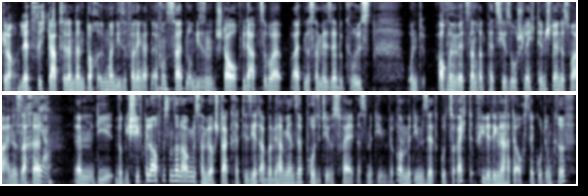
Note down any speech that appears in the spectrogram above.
genau. Letztlich gab es ja dann, dann doch irgendwann diese verlängerten Öffnungszeiten, um diesen Stau auch wieder abzuarbeiten. Das haben wir sehr begrüßt. Und auch wenn wir jetzt Landrat Petz hier so schlecht hinstellen, das war eine Sache, ja ähm, die wirklich schiefgelaufen ist in unseren Augen. Das haben wir auch stark kritisiert, aber wir haben ja ein sehr positives Verhältnis mit ihm. Wir kommen ja. mit ihm sehr gut zurecht. Viele Dinge hat er auch sehr gut im Griff.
